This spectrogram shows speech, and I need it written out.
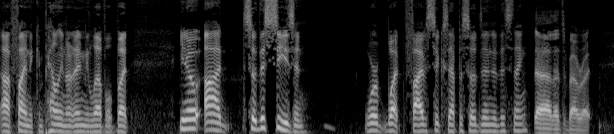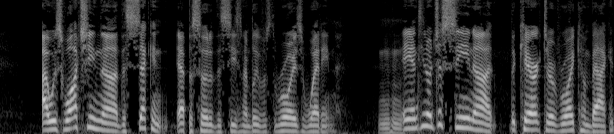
uh, find it compelling on any level, but you know, uh, so this season we're what five six episodes into this thing. Uh, that's about right. I was watching uh, the second episode of the season. I believe it was Roy's wedding, Mhm. and you know, just seeing uh, the character of Roy come back, it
